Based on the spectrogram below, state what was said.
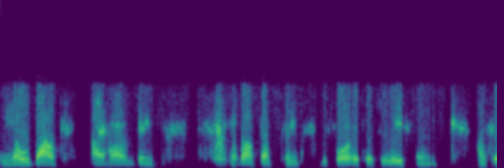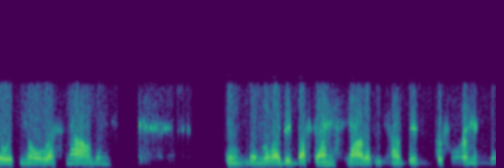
No doubt. I have been certain about that since before it was released, and I feel it no less now than than what I did back then. Now that we have been performing the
